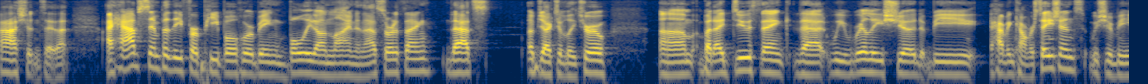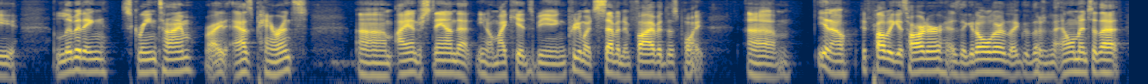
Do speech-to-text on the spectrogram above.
I shouldn't say that. I have sympathy for people who are being bullied online and that sort of thing. That's objectively true. Um, but I do think that we really should be having conversations. We should be limiting screen time, right? As parents, um, I understand that you know my kids being pretty much seven and five at this point. Um, you know, it probably gets harder as they get older. Like there's an element to that.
